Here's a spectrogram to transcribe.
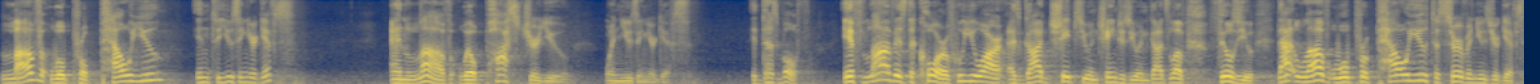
love will propel you into using your gifts and love will posture you when using your gifts. It does both. If love is the core of who you are as God shapes you and changes you and God's love fills you, that love will propel you to serve and use your gifts.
